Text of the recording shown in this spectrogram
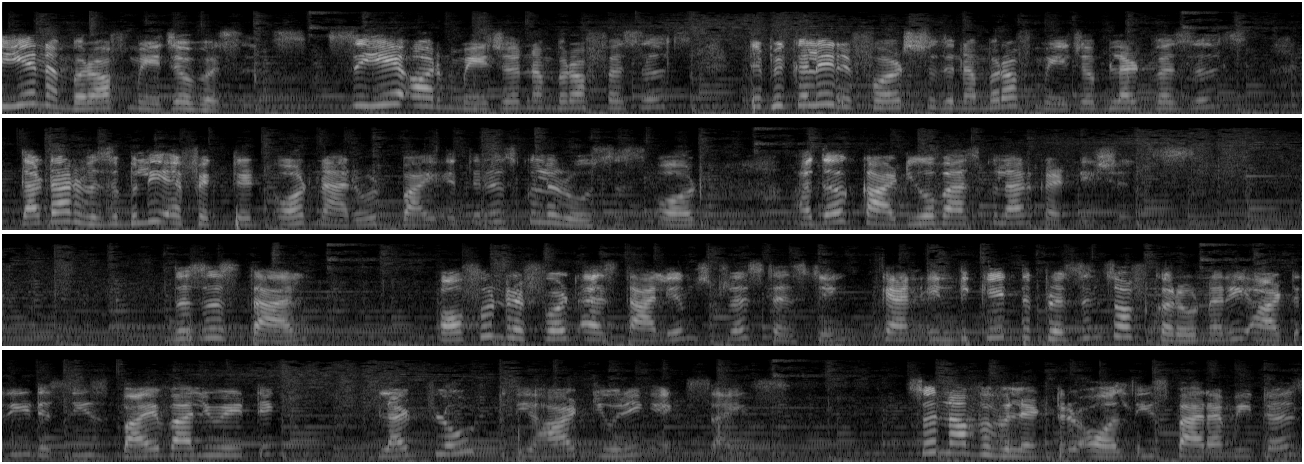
CA number of major vessels. CA or major number of vessels typically refers to the number of major blood vessels that are visibly affected or narrowed by atherosclerosis or other cardiovascular conditions. This is TAL, often referred as thallium stress testing, can indicate the presence of coronary artery disease by evaluating blood flow to the heart during exercise. So now we will enter all these parameters.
